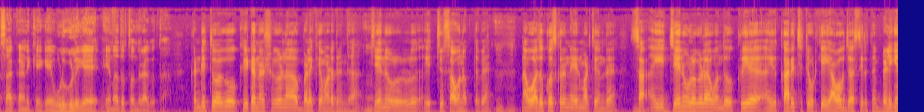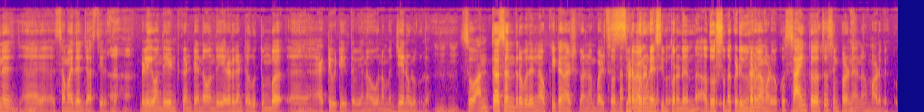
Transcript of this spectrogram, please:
ಸಾಕಾಣಿಕೆಗೆ ಹುಳುಗಳಿಗೆ ಏನಾದರೂ ತೊಂದರೆ ಆಗುತ್ತಾ? ಖಂಡಿತವಾಗೂ ಕೀಟನಾಶಕಗಳನ್ನ ಬಳಕೆ ಮಾಡೋದ್ರಿಂದ ಜೇನುಹುಳುಗಳು ಹೆಚ್ಚು ಸಾವನ್ನಪ್ತವೆ. ನಾವು ಅದಕ್ಕೋಸ್ಕರ ಏನು ಮಾಡ್ತೀವಿ ಅಂದರೆ ಈ ಜೇನುಹುಳುಗಳ ಒಂದು ಕ್ರಿಯೆ ಕಾರ್ಯಚಟುವಟಿಕೆ ಯಾವಾಗ ಜಾಸ್ತಿ ಇರುತ್ತೆ? ಬೆಳಗಿನ ಸಮಯದಲ್ಲಿ ಜಾಸ್ತಿ ಇರುತ್ತೆ. ಬೆಳಿಗ್ಗೆ ಒಂದು ಎಂಟು ಗಂಟೆಯಿಂದ ಒಂದು ಎರಡು ಗಂಟೆವರೆಗೂ ತುಂಬ ಆಕ್ಟಿವಿಟಿ ಇರ್ತವೆ ನಾವು ನಮ್ಮ ಜೇನುಹುಳುಗಳು. ಸೊ ಅಂಥ ಸಂದರ್ಭದಲ್ಲಿ ನಾವು ಕೀಟನಾಶಕಗಳನ್ನ ಬಳಸೋದನ್ನ ಕಡಿಮೆ. ಸಿಂಪರಣೆಯನ್ನು ಅದಷ್ಟು ಕಡಿಮೆ ಕಡಿಮೆ ಮಾಡಬೇಕು. ಸಾಯಂಕಾಲ ಹೊತ್ತು ಸಿಂಪರಣೆ ನಾವು ಮಾಡಬೇಕು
